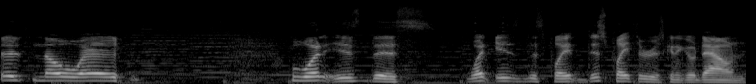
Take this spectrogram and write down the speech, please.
There's no way. What is this? What is this play? This playthrough is gonna go down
